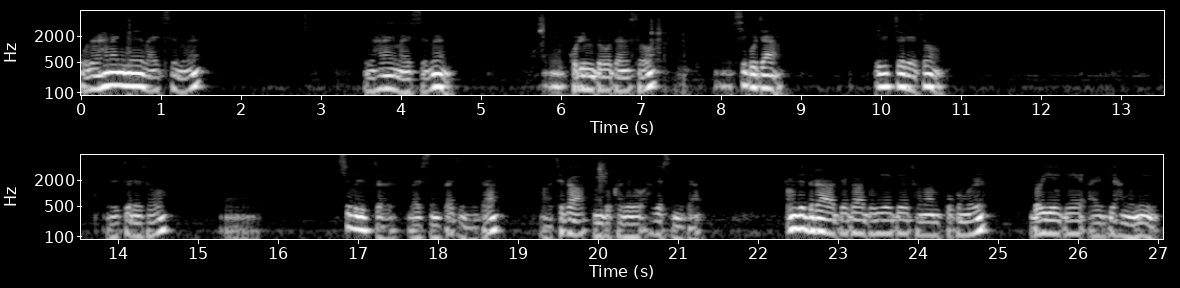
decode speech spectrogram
오늘 하나님의 말씀은 오늘 하나님의 말씀은 어, 고린도전서 15장 1절에서 1절에서 11절 말씀까지입니다. 어, 제가 봉독하도록 하겠습니다. 형제들아 내가 너희에게 전한 복음을 너희에게 알게 하노니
